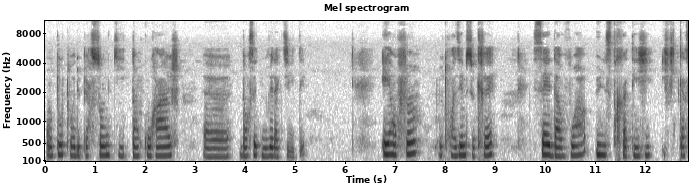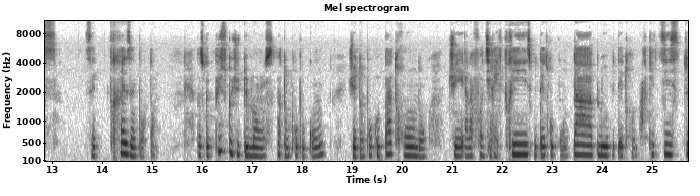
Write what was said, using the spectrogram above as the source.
entoure-toi de personnes qui t'encouragent euh, dans cette nouvelle activité. Et enfin, le troisième secret, c'est d'avoir une stratégie efficace. C'est très important. Parce que puisque tu te lances à ton propre compte, tu es ton propre patron, donc tu es à la fois directrice, peut-être comptable, peut-être marketiste,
